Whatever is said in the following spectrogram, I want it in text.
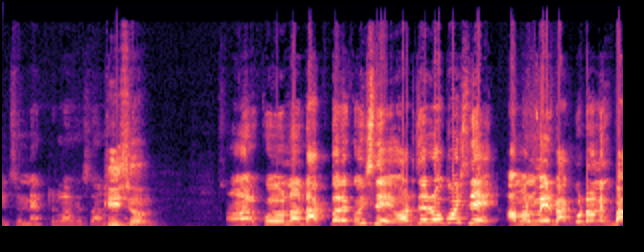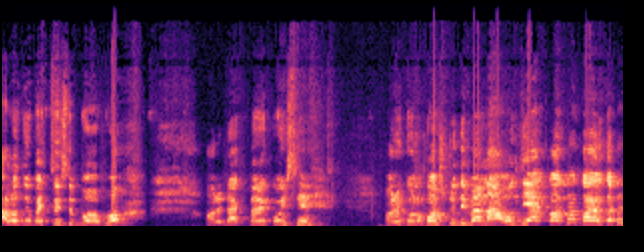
এর জন্য একটা লাগেছে কি স্যার? আর কইও না ডাক্তারে কইছে ওর যে রোগ হইছে আমার মেয়ের ভাগ্যটা অনেক ভালো যে বাচ্চাইছে বাবা। ওরে ডাক্তারে কইছে ওরে কোনো কষ্ট দিবা না। ও যে এক কথা কয় ওই কথা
